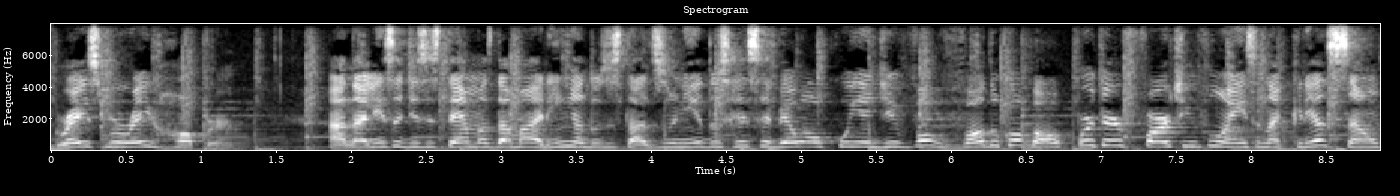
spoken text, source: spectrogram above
Grace Murray Hopper. A analista de sistemas da Marinha dos Estados Unidos recebeu a alcunha de vovó do COBOL por ter forte influência na criação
